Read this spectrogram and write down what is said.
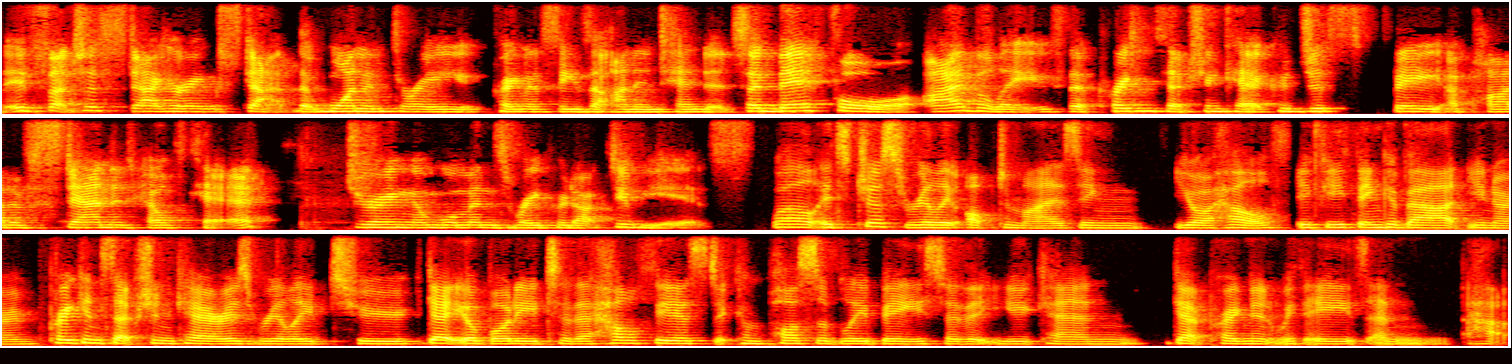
It's such a staggering stat that one in three pregnancies are unintended. So therefore, I believe that preconception care could just be a part of standard healthcare during a woman's reproductive years? Well, it's just really optimizing your health. If you think about, you know, preconception care is really to get your body to the healthiest it can possibly be so that you can get pregnant with ease and ha-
